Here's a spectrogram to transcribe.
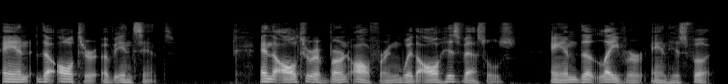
and the altar of incense, and the altar of burnt offering with all his vessels, and the laver and his foot.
